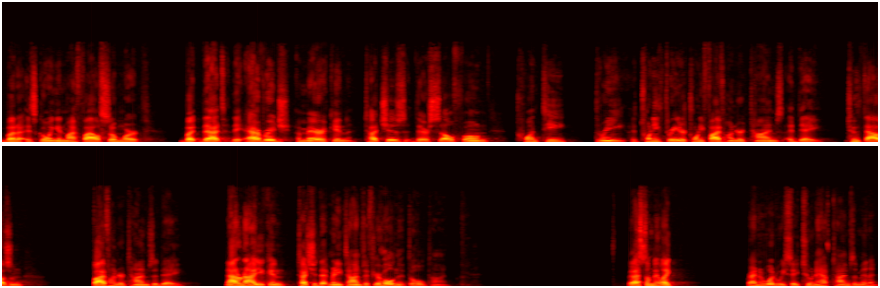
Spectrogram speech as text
but it's going in my file somewhere but that the average American touches their cell phone 23, 23 or 2,500 times a day. 2,500 times a day. Now, I don't know how you can touch it that many times if you're holding it the whole time. But that's something like, Brandon, what do we say? Two and a half times a minute?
